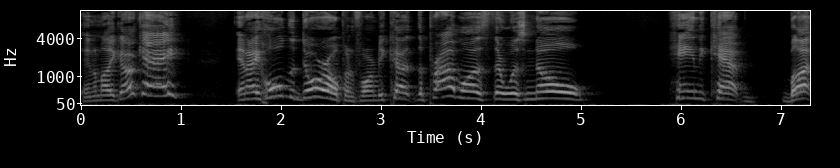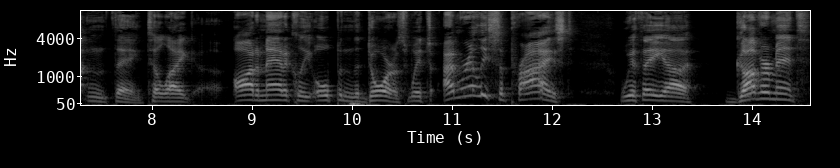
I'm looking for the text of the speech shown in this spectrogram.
And I'm like, "Okay." And I hold the door open for him because the problem was there was no handicap button thing to like automatically open the doors, which I'm really surprised with a uh, government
